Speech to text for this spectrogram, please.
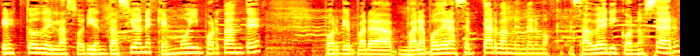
esto de las orientaciones, que es muy importante, porque para, para poder aceptar también tenemos que saber y conocer,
